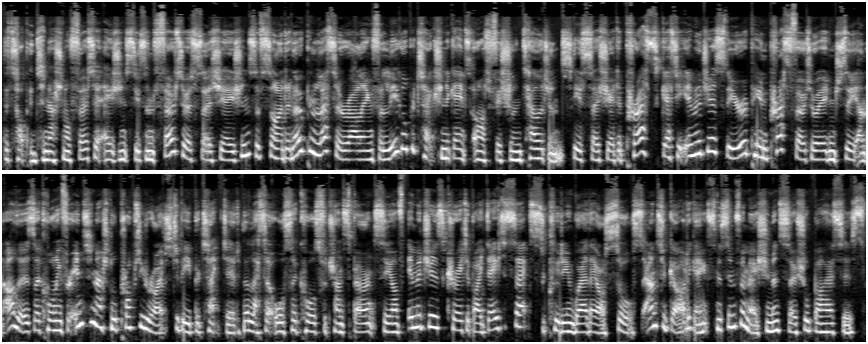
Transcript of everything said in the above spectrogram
The top international photo agencies and photo associations have signed an open letter rallying for legal protection against artificial intelligence. The Associated Press, Getty Images, the European Press Photo Agency, and others are calling for international property rights to be protected. The letter also calls for transparency of images created by datasets, including where they are sourced, and to guard against misinformation and social biases.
